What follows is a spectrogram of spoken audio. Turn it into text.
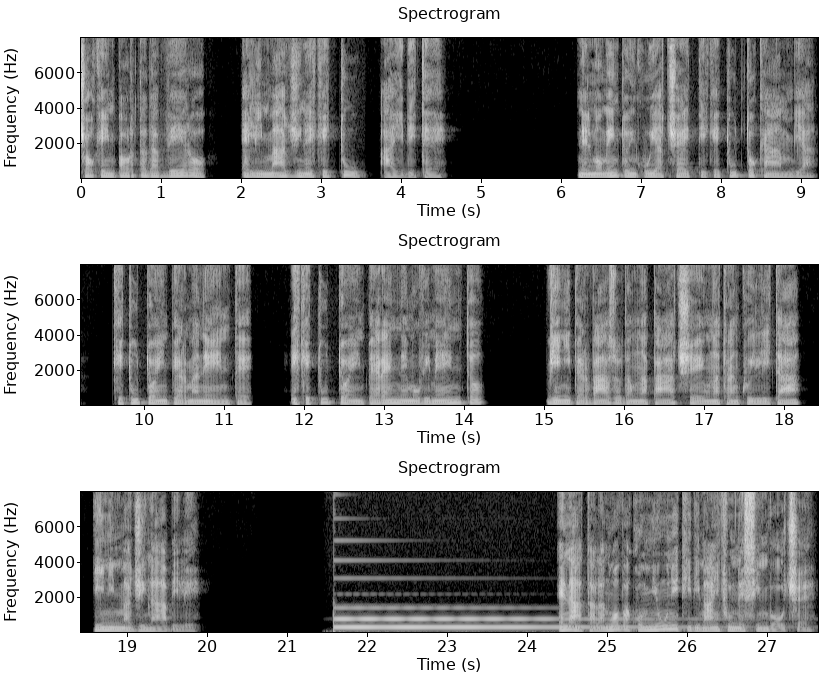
Ciò che importa davvero è l'immagine che tu hai di te. Nel momento in cui accetti che tutto cambia, che tutto è impermanente e che tutto è in perenne movimento, vieni pervaso da una pace e una tranquillità inimmaginabili. È nata la nuova community di mindfulness in voce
